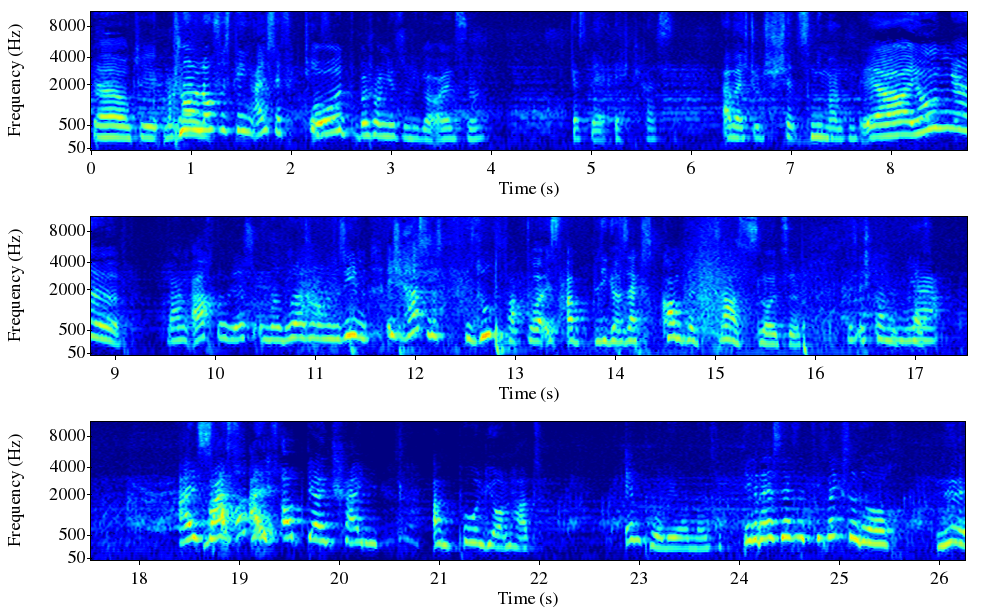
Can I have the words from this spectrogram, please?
Ja, okay. Schauen. Knuddelhof ist gegen alles effektiv. Und wir schauen jetzt Liga 1, ne? Das wäre echt krass. Aber ich unterschätze niemanden. Ja, Junge! Rang 8 und, jetzt, und mein Bruder ist noch Rang 7. Ich hasse das. Der Suchfaktor ist ab Liga 6 komplett krass, Leute. Das ist echt komplett krass. Ja. Als Was? Als ob der ein Shiny Ampolion hat. Empoleon meinst du? Digga, der ist effektiv Wechsel doch. Nö,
